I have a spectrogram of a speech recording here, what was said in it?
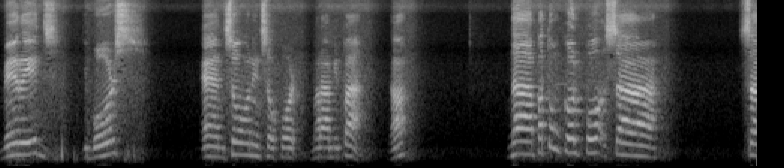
marriage, divorce, and so on and so forth. Marami pa. No? Na patungkol po sa sa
